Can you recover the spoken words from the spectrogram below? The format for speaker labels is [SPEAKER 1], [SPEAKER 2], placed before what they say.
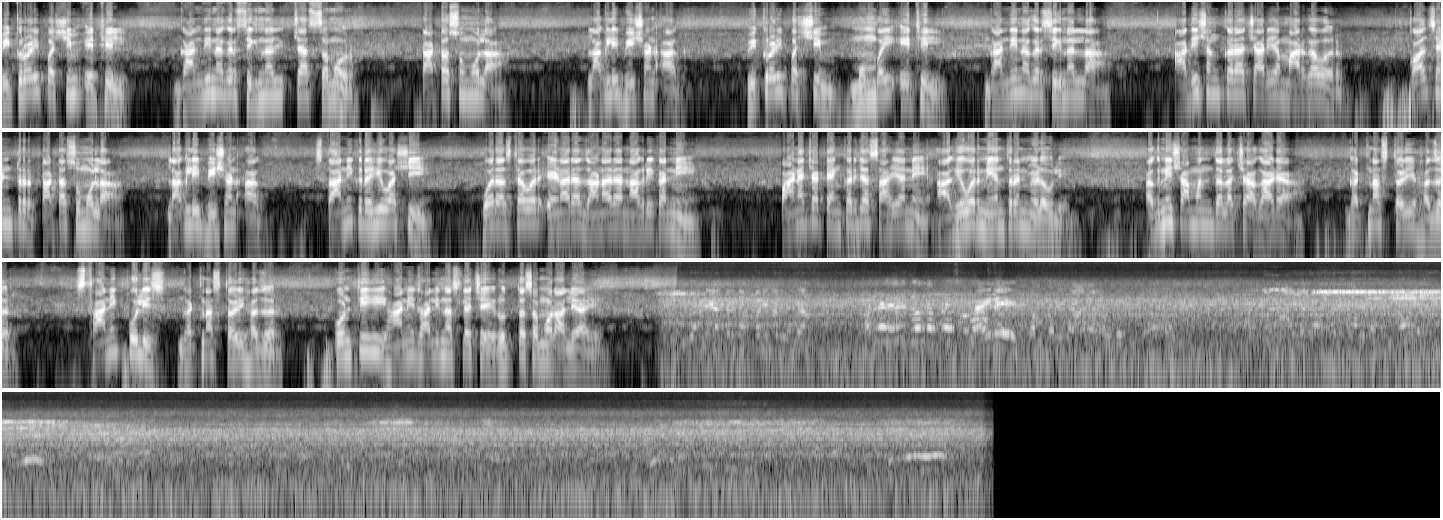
[SPEAKER 1] विक्रोळी पश्चिम येथील गांधीनगर सिग्नलच्या समोर टाटा सुमोला लागली भीषण आग. विक्रोळी पश्चिम मुंबई येथील गांधीनगर सिग्नलला आदिशंकराचार्य मार्गावर कॉल सेंटर टाटा सुमोला लागली भीषण आग. स्थानिक रहिवासी व रस्त्यावर येणाऱ्या जाणाऱ्या नागरिकांनी पाण्याच्या टँकरच्या सहाय्याने आगीवर नियंत्रण मिळवले. अग्निशामन दलाच्या गाड्या घटनास्थळी हजर स्थानिक पोलीस घटनास्थळी हजर. कोणतीही हानी झाली नसल्याचे वृत्त समोर आले आहे.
